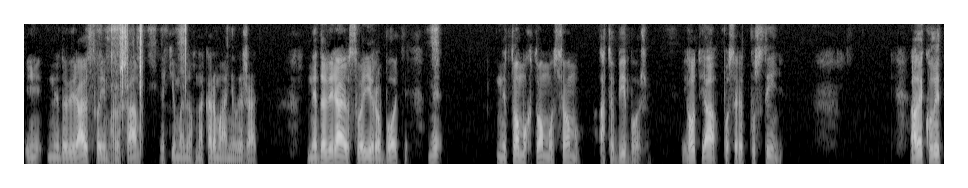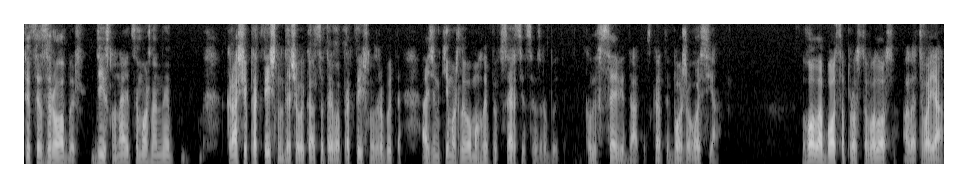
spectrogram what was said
І не довіряю своїм грошам, які в мене на кармані лежать. Не довіряю своїй роботі, не, не тому, хтому, сьому, а тобі, Боже. І от я посеред пустині. Але коли ти це зробиш, дійсно, навіть це можна не краще практично, для чоловіка це треба практично зробити, а жінки, можливо, могли б в серці це зробити, коли все віддати, сказати, Боже, ось я. Гола боса просто волоса, але твоя.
